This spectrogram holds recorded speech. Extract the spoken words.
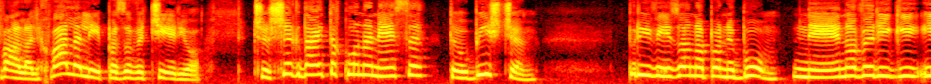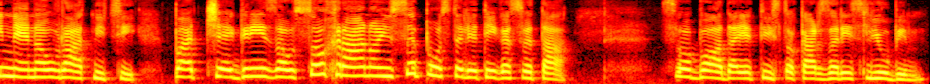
hvala, hvala lepa za večerjo. Če še kdaj tako nanese, te obiščem. Privezana pa ne bom, ne na verigi in ne na uvratnici, pa če gre za vso hrano in vse postelje tega sveta. Svoboda je tisto, kar zares ljubim.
